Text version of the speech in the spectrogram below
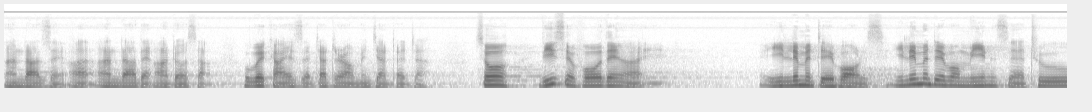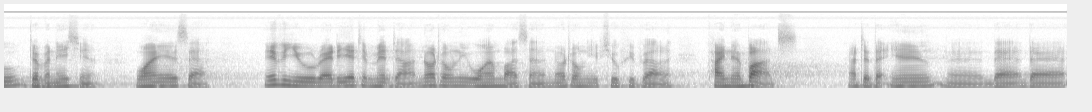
under the uh, under the adosa. Ubeka is Tatara Minjatata. So these four things are illimitables. Illimitable means uh, two definition. One is uh, if you radiate metta, not only one person, not only few people, final parts, at the end, uh, the, the,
